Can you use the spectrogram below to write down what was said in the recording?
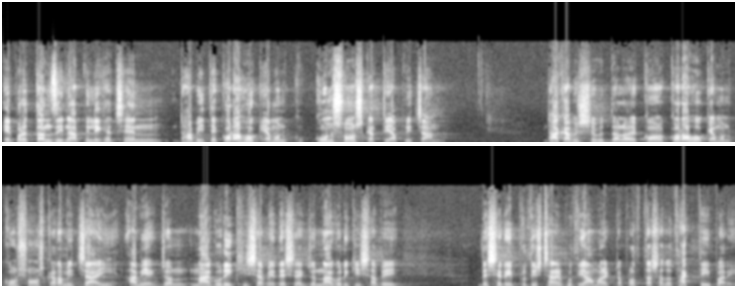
এরপরে তানজিনা আপনি লিখেছেন, ঢাবিতে করা হোক এমন কোন সংস্কারটি আপনি চান? ঢাকা বিশ্ববিদ্যালয়ে করা হোক এমন কোন সংস্কার আমি চাই? আমি একজন নাগরিক হিসাবে, দেশের একজন নাগরিক হিসাবে, দেশের এই প্রতিষ্ঠানের প্রতি আমার একটা প্রত্যাশা তো থাকতেই পারে।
